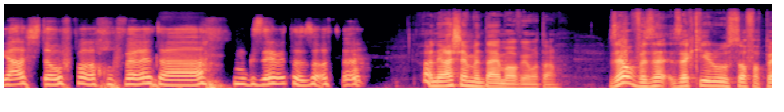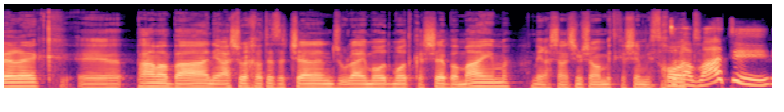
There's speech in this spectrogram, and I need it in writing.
יאללה, שתעוף כבר החופרת המוגזמת הזאת. לא, נראה שהם בינתיים אוהבים אותה. זהו, וזה זה כאילו סוף הפרק. אה, פעם הבאה נראה שהולך להיות איזה challenge אולי מאוד מאוד קשה במים. נראה שאנשים שם מתקשים לשחות. דרמטי.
